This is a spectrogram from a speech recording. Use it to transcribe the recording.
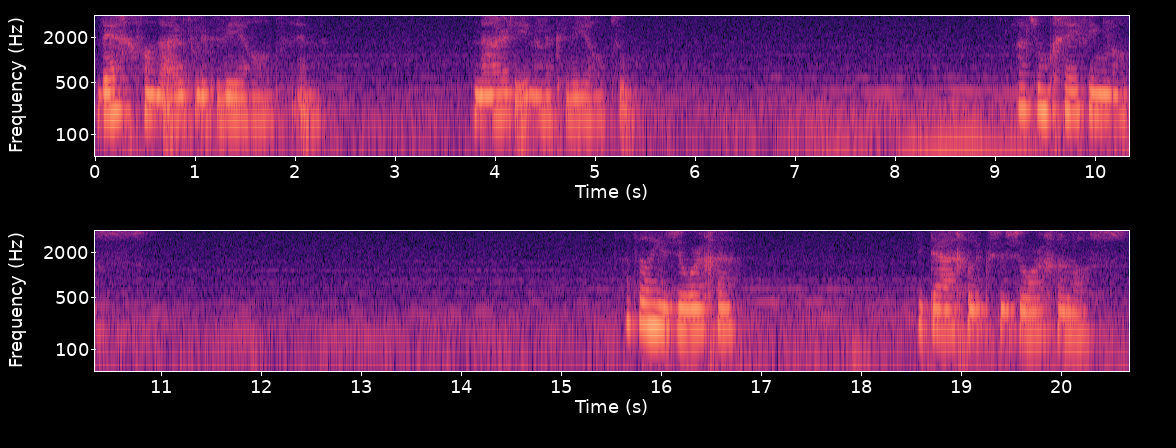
Weg van de uiterlijke wereld en naar de innerlijke wereld toe. Laat je omgeving los. Laat al je zorgen, je dagelijkse zorgen los.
